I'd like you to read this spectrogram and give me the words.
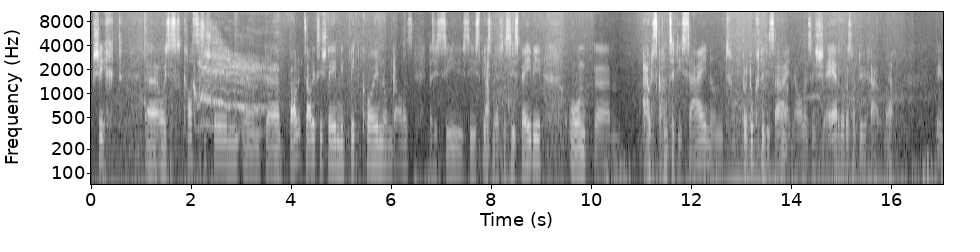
Geschichte, äh, unser Kassensystem und äh, Zahl- Zahlungssystem mit Bitcoin und alles, das ist sein, sein Business, das ist sein Baby. Und ähm, auch das ganze Design und Produktedesign, alles ist er, der das natürlich auch macht. Weil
